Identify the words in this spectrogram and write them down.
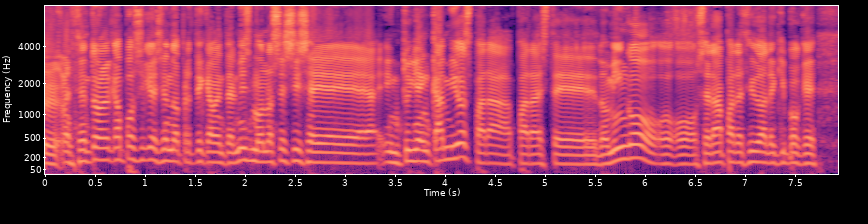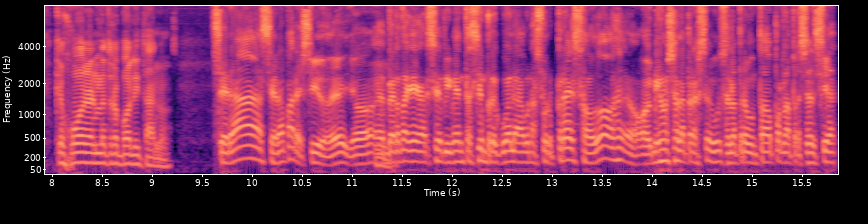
Hmm, el centro del campo sigue siendo prácticamente el mismo. No sé si se intuyen cambios para, para este domingo o, será parecido al equipo que, que jugó en el Metropolitano. Será, será parecido, ¿eh? Yo, Es mm. verdad que García Pimenta siempre cuela una sorpresa o dos. Eh, hoy mismo se le, ha preguntado por la presencia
